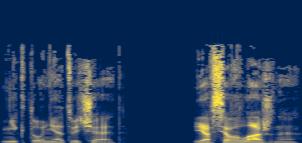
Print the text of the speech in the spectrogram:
никто не отвечает. Я вся влажная,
